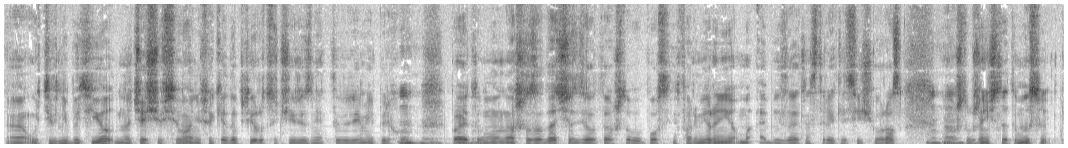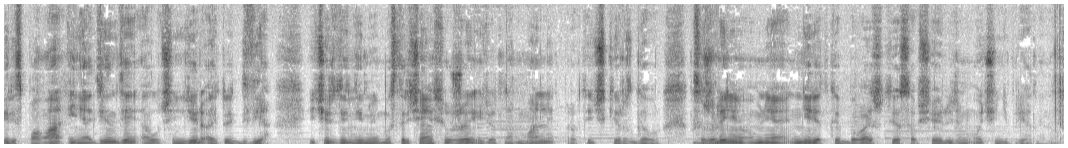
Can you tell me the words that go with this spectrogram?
э, уйти в небытие, но чаще всего они все-таки адаптируются через некоторое время и переходят. Поэтому наша задача сделать так, чтобы после информирования мы обязательно встретились еще раз, чтобы женщина эту мысль переспала и не один день, а лучше неделю, а и то и две. И через через две недели мы встречаемся, уже идет нормальный практический разговор. К сожалению, у меня нередко бывает, что я сообщаю людям очень неприятные новости.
